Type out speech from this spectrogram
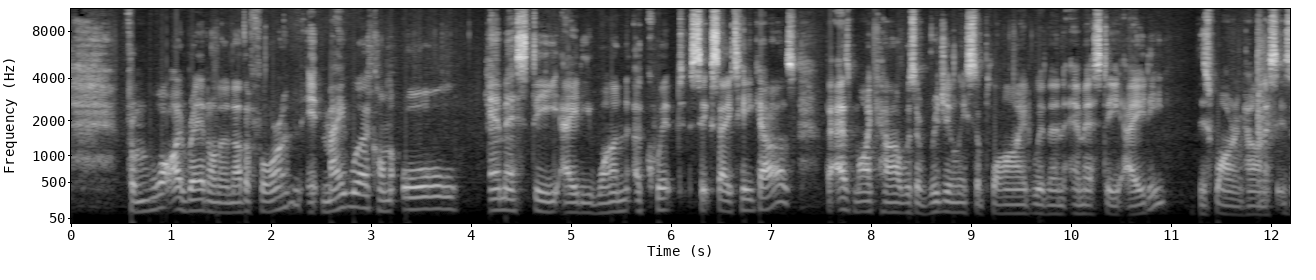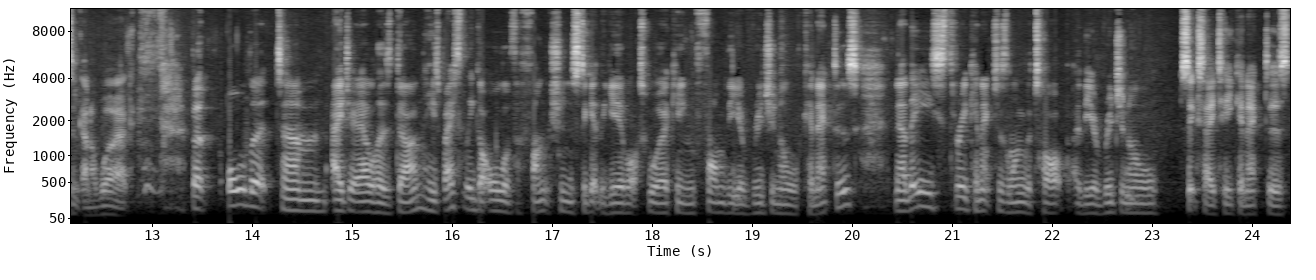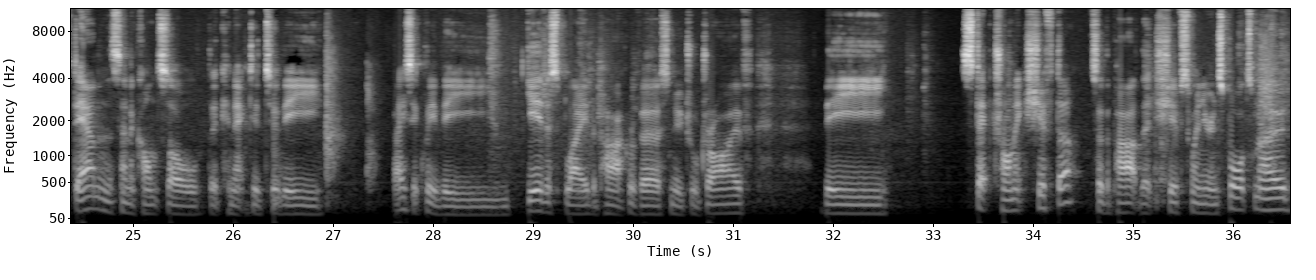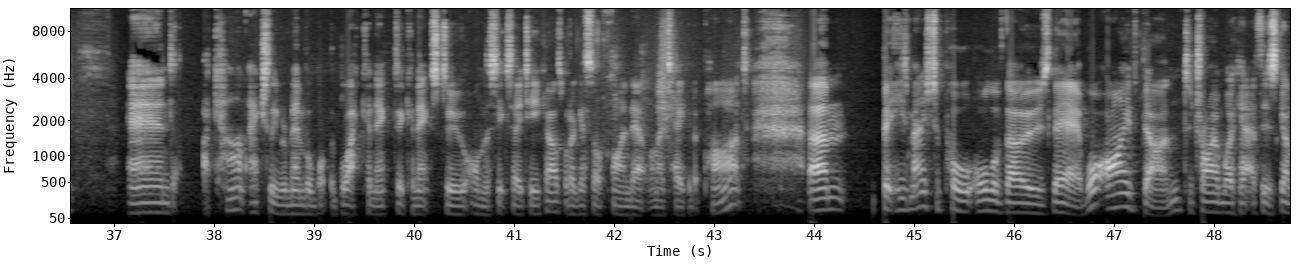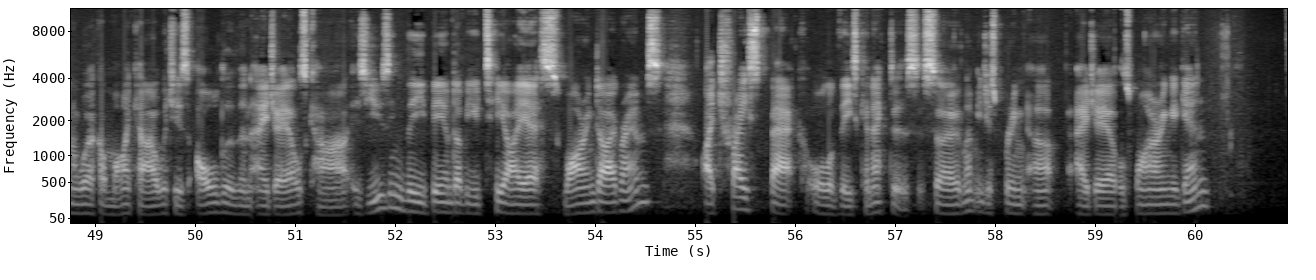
From what I read on another forum, it may work on all MSD 81 equipped 6AT cars, but as my car was originally supplied with an MSD 80, this wiring harness isn't going to work. But all that um, AJL has done, he's basically got all of the functions to get the gearbox working from the original connectors. Now these three connectors along the top are the original 6AT connectors down in the center console that connected to the basically the gear display, the park reverse neutral drive, the Steptronic shifter, so the part that shifts when you're in sports mode, and I can't actually remember what the black connector connects to on the 6AT cars, but I guess I'll find out when I take it apart. Um, but he's managed to pull all of those there. What I've done to try and work out if this is going to work on my car, which is older than AJL's car, is using the BMW TIS wiring diagrams. I traced back all of these connectors. So let me just bring up AJL's wiring again.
